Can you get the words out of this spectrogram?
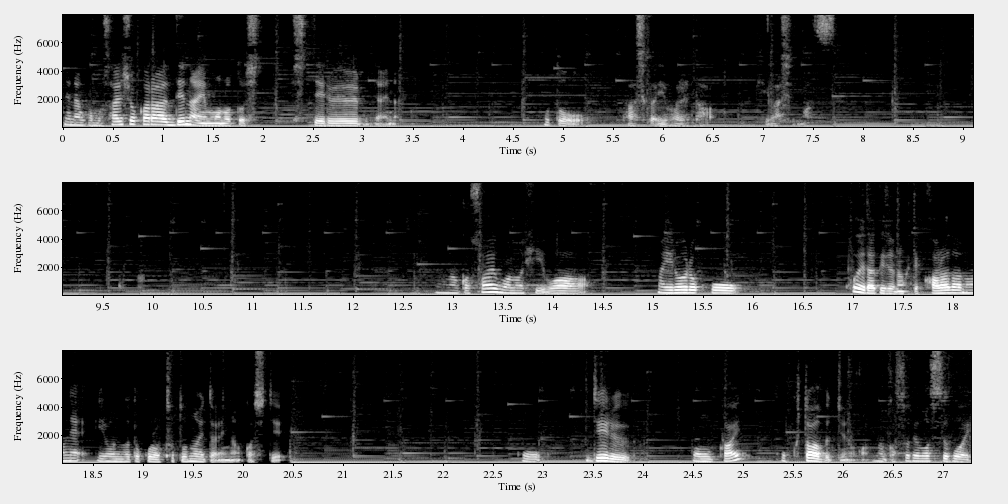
で、なんかもう最初から出ないものとししてるみたいなことを確か言われた気がします。なんか最後の日は、まあ、いろいろこう、声だけじゃなくて体のね、いろんなところを整えたりなんかして、こう、出る音階オクターブっていうのかな？んかそれはすごい、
